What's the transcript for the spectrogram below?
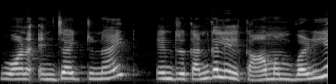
you want enjoy tonight என்று கண்களில் காமம் வழிய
